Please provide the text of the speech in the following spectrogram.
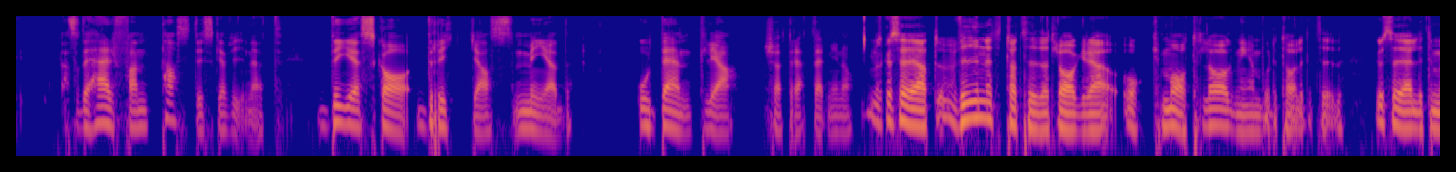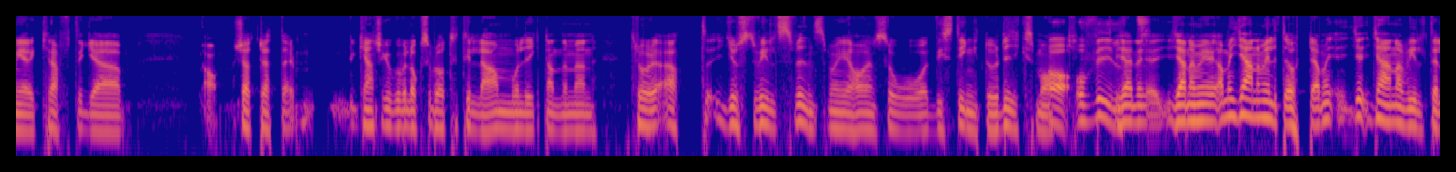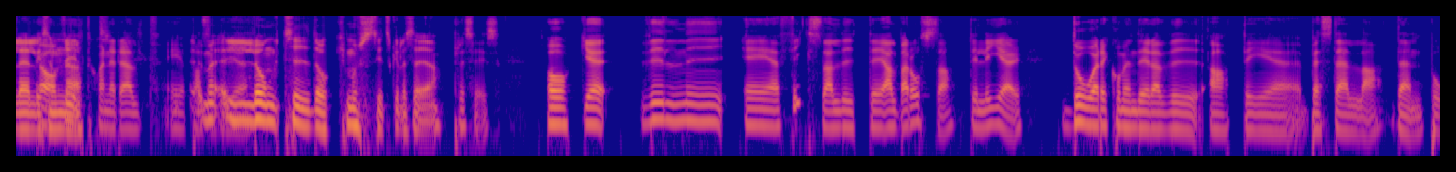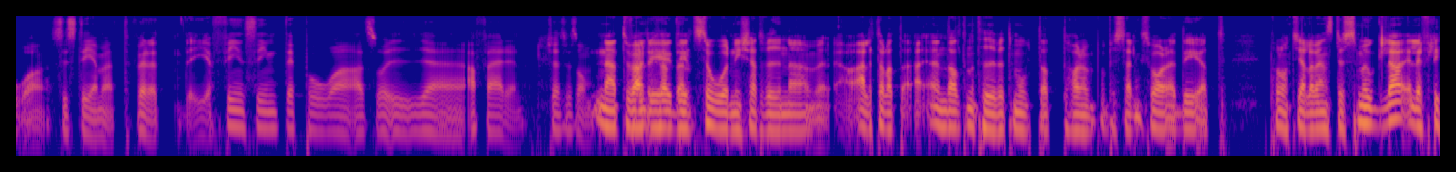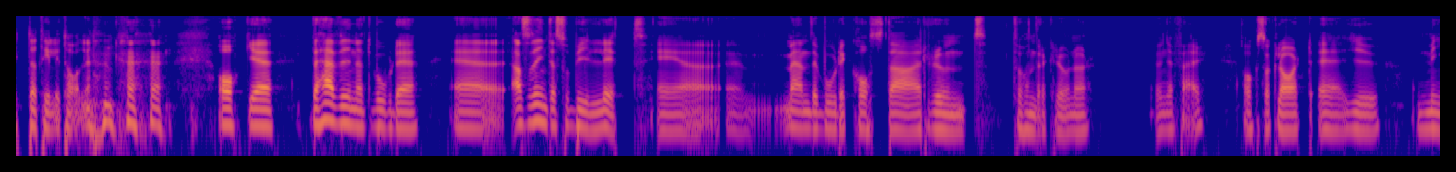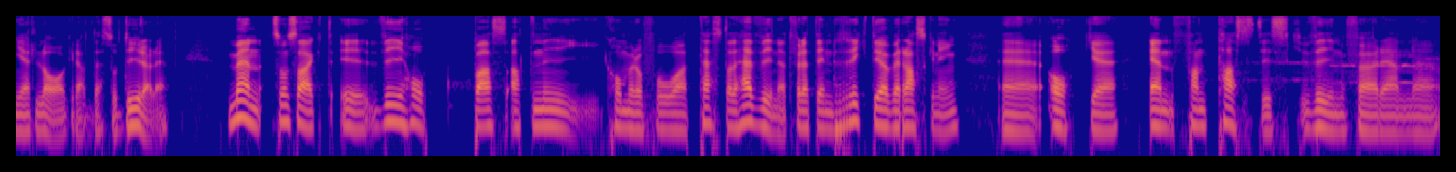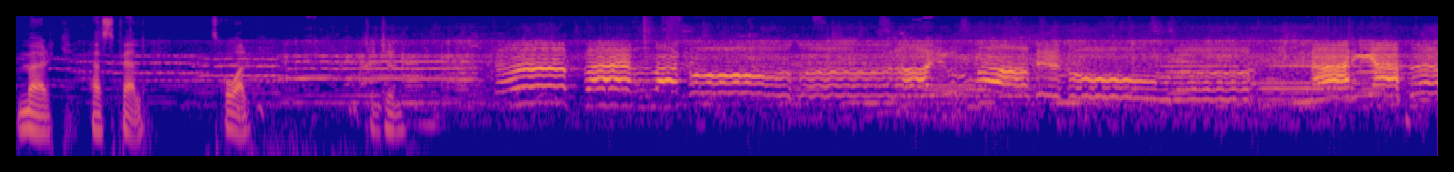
alltså det här fantastiska vinet, det ska drickas med ordentliga kötträtter, Nino. Jag ska säga att vinet tar tid att lagra och matlagningen borde ta lite tid. Jag skulle säga lite mer kraftiga ja, kötträtter. Det kanske går väl också bra till, till lamm och liknande, men jag tror att just vildsvin som har en så distinkt och rik smak. Ja, och vilt, Gärna, gärna, med, ja, men gärna med lite örter, ja, men gärna vilt eller liksom ja, nöt. vilt generellt är Men lång tid och mustigt skulle jag säga. Precis. Och eh, vill ni eh, fixa lite Albarossa till er, då rekommenderar vi att eh, beställa den på systemet. För att det finns inte på, alltså i eh, affären, känns det som. Nej tyvärr, det, det är ett så nischat vin. eh, Ärligt talat, enda alternativet mot att ha den på beställningsvara, det är att på något jävla vänster smuggla eller flytta till Italien. och eh, det här vinet borde, eh, alltså det är inte så billigt, eh, eh men det borde kosta runt 200 kronor ungefär. Och såklart, eh, ju mer lagrad desto dyrare. Men som sagt, eh, vi hoppas att ni kommer att få testa det här vinet för att det är en riktig överraskning eh, och eh, en fantastisk vin för en eh, mörk höstkväll. Skål! Chin chin. Awesome.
